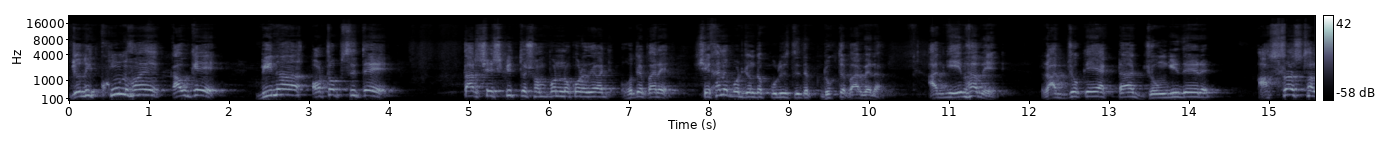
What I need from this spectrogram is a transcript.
যদি খুন হয় কাউকে, বিনা অটপসিতে তার শেষকৃত্য সম্পন্ন করে দেওয়া হতে পারে, সেখানে পর্যন্ত পুলিশ দিতে, ঢুকতে পারবে না। আজকে এভাবে রাজ্যকে একটা জঙ্গিদের আশ্রয়স্থল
